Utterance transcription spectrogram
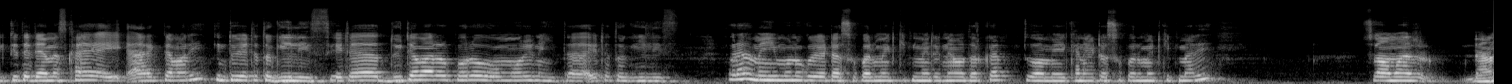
একটিতে ড্যামেজ খায় আরেকটা মারি, কিন্তু এটা তো গিলিস। এটা দুইটা মারার পরেও ও মরে নেই, তা এটা তো গিলিস। পরে আমি মনে করি এটা সুপার মেড কিট মেরে নেওয়া দরকার, তো আমি এখানে একটা সুপার মেড কিট মারি। সো আমার ডান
